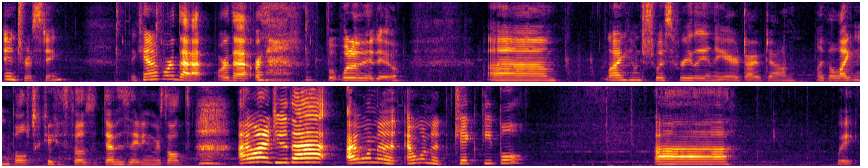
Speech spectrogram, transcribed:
Interesting. They can't afford that, or that, or that. but what do they do? Um, allowing him to twist freely in the air, dive down like a lightning bolt to kick his foes with devastating results. I want to do that. I want to. I want to kick people. Uh, wait.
